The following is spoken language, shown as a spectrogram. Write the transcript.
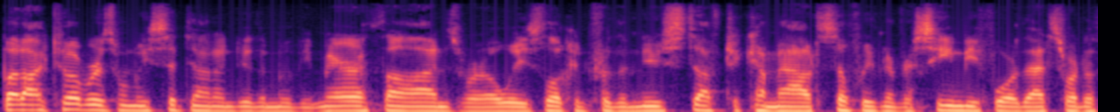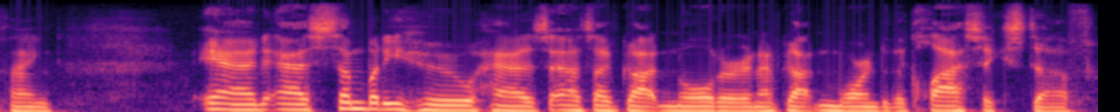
But October is when we sit down and do the movie marathons. We're always looking for the new stuff to come out, stuff we've never seen before, that sort of thing. And as somebody who has, as I've gotten older and I've gotten more into the classic stuff,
